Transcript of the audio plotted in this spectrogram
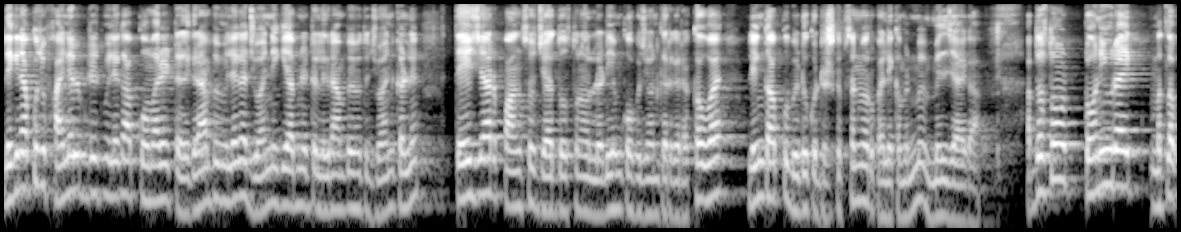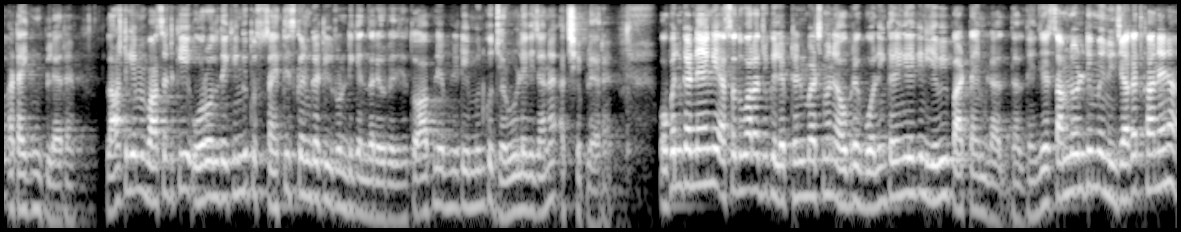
लेकिन आपको जो फाइनल अपडेट मिलेगा, आपको हमारे टेलीग्राम पे मिलेगा। ज्वाइन नहीं किया आपने टेलीग्राम पे तो ज्वाइन कर लें। तेईस हज़ार पाँच सौ ज़्यादा दोस्तों ने ऑलरेडी हमको ज्वाइन करके रखा हुआ है। लिंक आपको वीडियो को डिस्क्रिप्शन में और पहले कमेंट में मिल जाएगा। अब दोस्तों टोनी उरा एक मतलब अटैकिंग प्लेयर है। लास्ट गेम में बासठ की ओवरऑल देखेंगे तो सैंतीस रन का टी ट्वेंटी के अंदर एवरेज है। तो आपने अपनी टीम में उनको ज़रूर लेके जाना। है अच्छे प्लेयर है। ओपन करने आएँगे असद वाला जो कि लेफ़्ट हैंड बैट्समैन है ओवरब्रेक बॉलिंग करेंगे, लेकिन ये भी पार्ट टाइम डालते हैं। जैसे सामने वाली टीम में निजाकत खान है ना,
